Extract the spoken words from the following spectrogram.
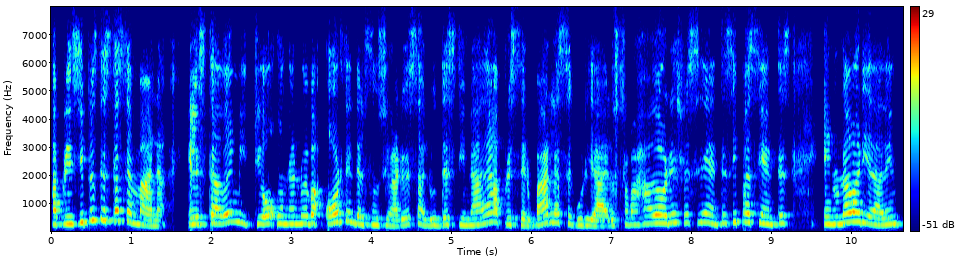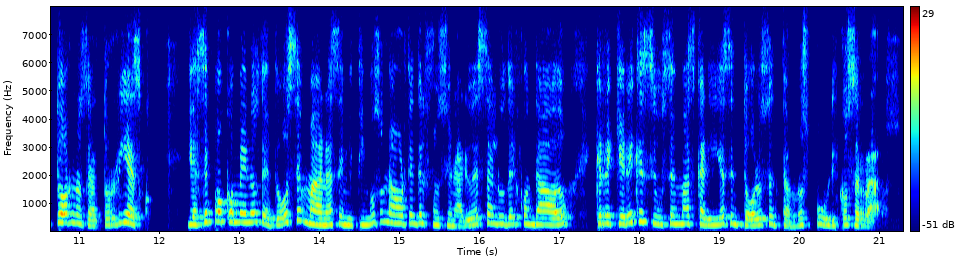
A principios de esta semana, el Estado emitió una nueva orden del funcionario de salud destinada a preservar la seguridad de los trabajadores, residentes y pacientes en una variedad de entornos de alto riesgo. Y hace poco menos de dos semanas emitimos una orden del funcionario de salud del condado que requiere que se usen mascarillas en todos los entornos públicos cerrados.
